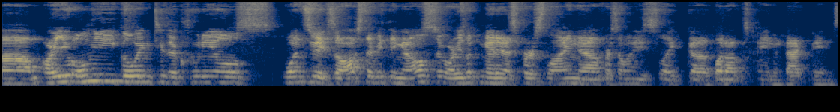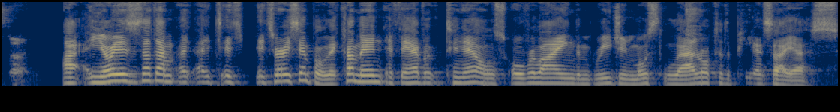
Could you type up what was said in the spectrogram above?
um, are you only going to the cluneals once you exhaust everything else, or are you looking at it as first line now for some of these like uh, buttocks pain and back pain and stuff? Uh, you know, it's not that, it's, it's, it's very simple. They come in, if they have a Tinel's overlying the region most lateral to the PSIS.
